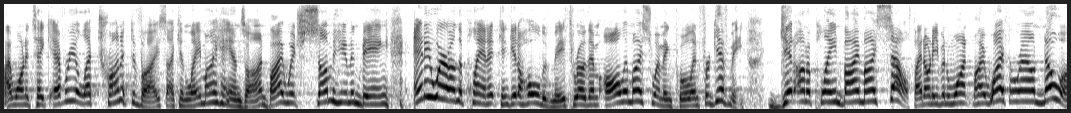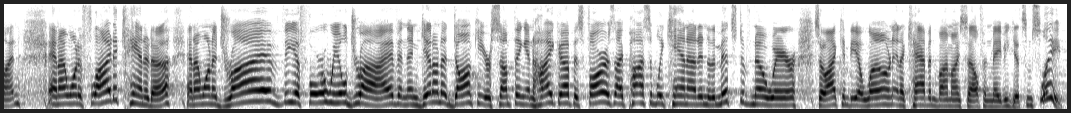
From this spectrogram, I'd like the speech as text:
I want to take every electronic device I can lay my hands on by which some human being anywhere on the planet can get a hold of me, throw them all in my swimming pool and forgive me. Get on a plane by myself. I don't even want my wife around, no one. And I want to fly to Canada and I want to drive via four wheel drive and then get on a donkey or something and hike up as far as I possibly can out into the midst of nowhere so I can be alone in a cabin by myself and maybe get some sleep.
